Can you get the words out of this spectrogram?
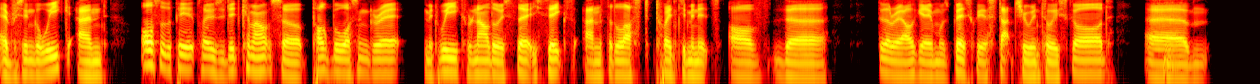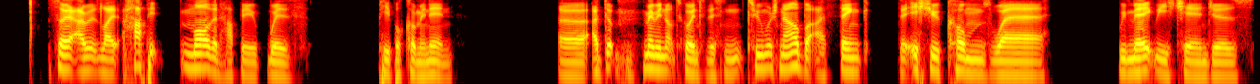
every single week. And also the players who did come out, so Pogba wasn't great midweek. Ronaldo is 36, and for the last 20 minutes of the Villarreal game was basically a statue until he scored. Um, so I was like happy, more than happy with people coming in. Uh, I don't, maybe not to go into this too much now, but I think the issue comes where we make these changes,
